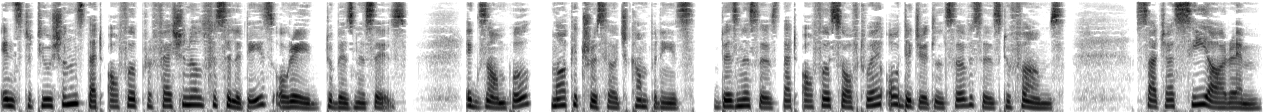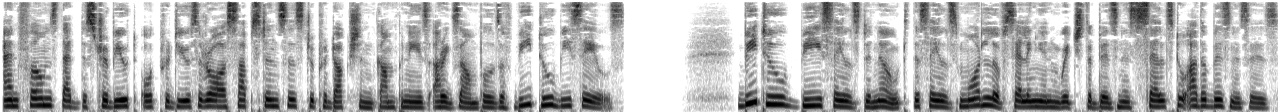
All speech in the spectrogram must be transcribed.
Institutions that offer professional facilities or aid to businesses. Example, market research companies, businesses that offer software or digital services to firms such as CRM, and firms that distribute or produce raw substances to production companies are examples of B2B sales. B2B sales denote the sales model of selling in which the business sells to other businesses.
